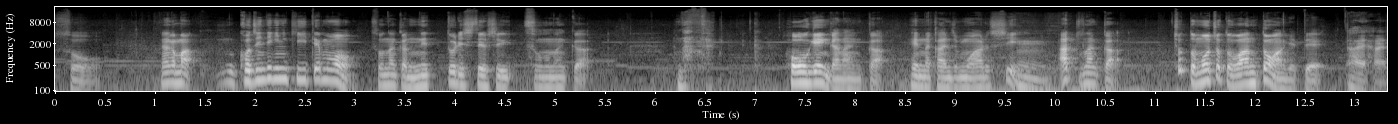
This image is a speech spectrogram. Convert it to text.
そう。なんかまあ個人的に聞いてもそのなんかねっとりしてるしそのなんかなんだ方言がなんか変な感じもあるし、うん。あとなんかちょっともうちょっとワントーン上げてはいはい。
